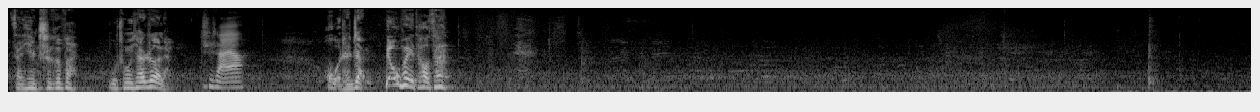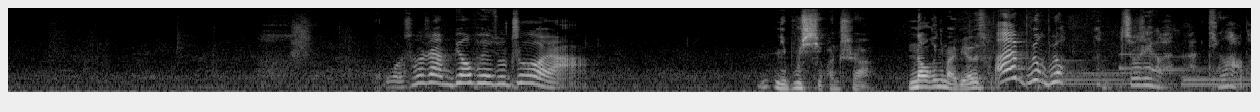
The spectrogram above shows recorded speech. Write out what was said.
咱先吃个饭，补充一下热量。吃啥呀？火车站标配套餐。火车站标配就这呀？你不喜欢吃啊？那我给你买别的去。哎，不用不用，就这个吧，挺好的。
